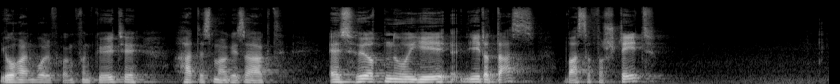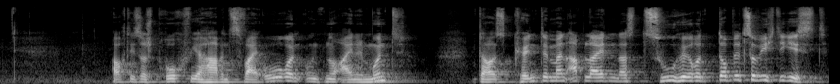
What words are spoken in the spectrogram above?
Johann Wolfgang von Goethe hat es mal gesagt, es hört nur je, jeder das, was er versteht. Auch dieser Spruch, wir haben zwei Ohren und nur einen Mund, daraus könnte man ableiten, dass Zuhören doppelt so wichtig ist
